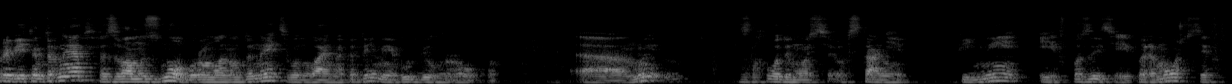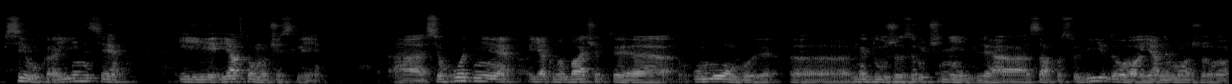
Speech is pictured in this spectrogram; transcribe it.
Привіт, інтернет! З вами знову Роман Одинець в онлайн академії Goodwill року. Е, Ми знаходимося в стані війни і в позиції переможців, всі українці, і я в тому числі. Е, Сьогодні, як ви бачите, умови е, не дуже зручні для запису відео. Я не можу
